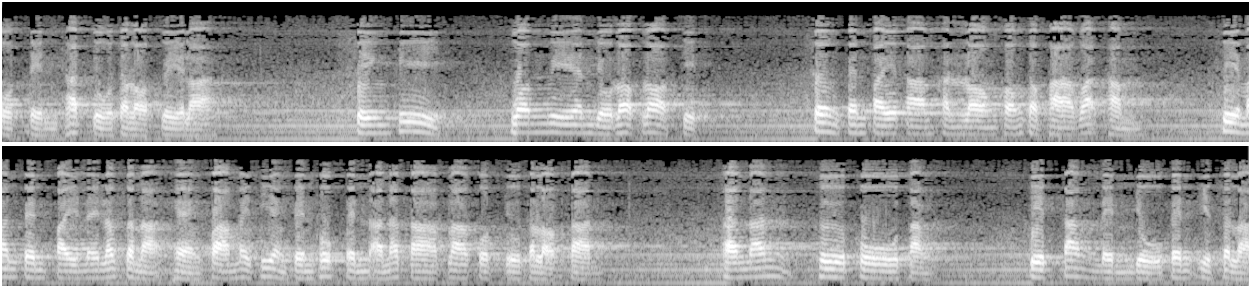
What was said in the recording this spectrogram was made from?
กฏเด่นชัดอยู่ตลอดเวลา สิ่งที่วนเวียนอยู่รอบๆจิต ซึ่งเป็นไปตามคันลองของสภาวะธรรม ที่มันเป็นไปในลักษณะแห่งความไม่เที่ยงเป็นทุกข์เป็นอนัตตาปรากฏอยู่ตลอดกาลอันนั้นคือภูตังจิตตั้งเด่นอยู่เป็นอิสระ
